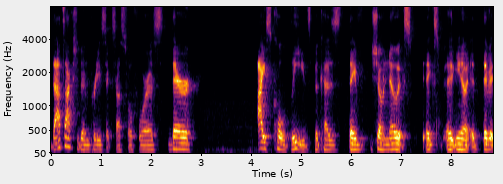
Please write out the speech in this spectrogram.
that's actually been pretty successful for us. They're ice cold leads because they've shown no ex, ex uh, you know they've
